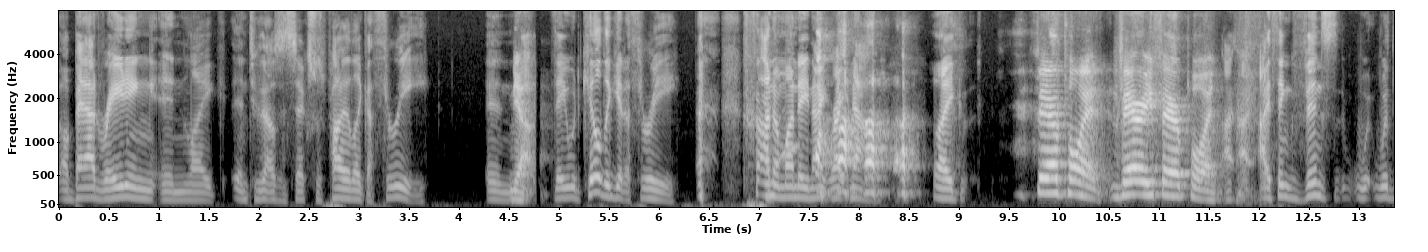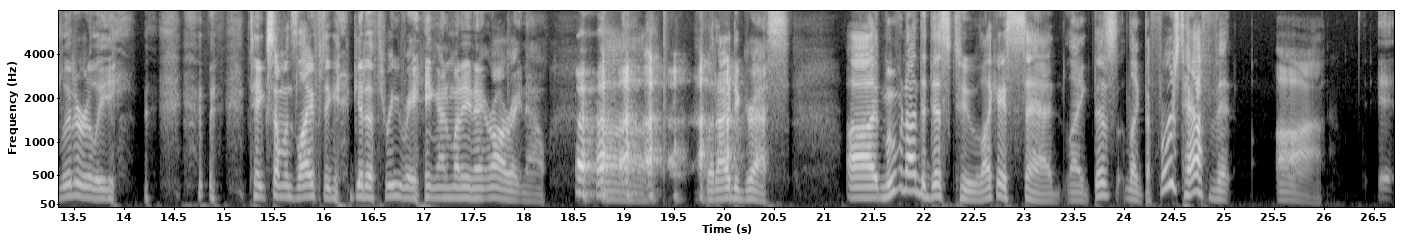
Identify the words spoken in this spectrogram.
a bad rating in like in 2006 was probably like a three, and yeah they would kill to get a three on a Monday night right now. Like, fair point very fair point I, I- think Vince w- would literally take someone's life to get- get a three rating on Monday Night Raw right now. Uh, But I digress. Uh, moving on to disc two, like I said, like this, like the first half of it, uh, it,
